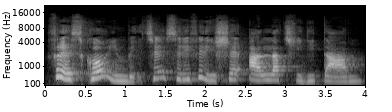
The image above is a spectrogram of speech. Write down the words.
Fresco, invece, si riferisce all'acidità.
